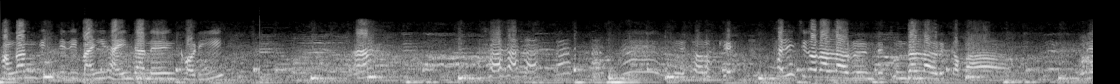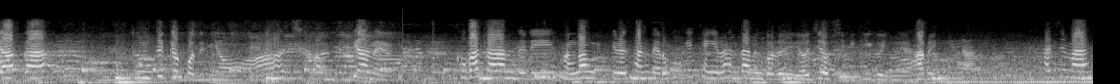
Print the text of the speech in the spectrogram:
관광객들이 많이 다닌다는 거리. 아? 왜 저렇게 사진 찍어달라 그러는데 돈 달라 그럴까봐. 우리 아까 돈 뜯겼거든요. 아, 참, 특이하네요. 쿠바 사람들이 관광객들을 상대로 호객행위를 한다는 것을 여지없이 느끼고 있는 하루입니다. 하지만,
